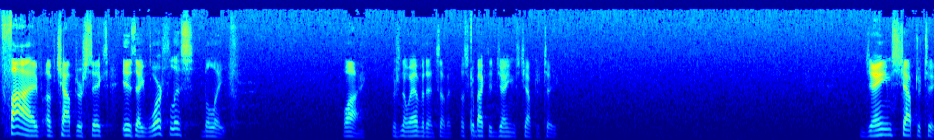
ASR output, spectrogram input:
5 of chapter 6 is a worthless belief. Why? There's no evidence of it. Let's go back to James chapter 2. James chapter 2.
